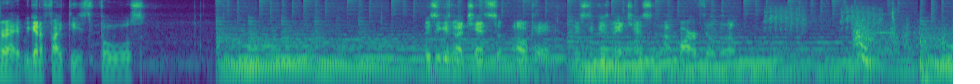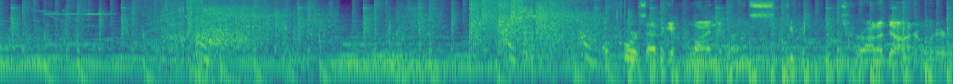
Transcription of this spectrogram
Right. We gotta fight these fools. At least it gives me a chance to... Okay. At least it gives me a chance to get my bar filled up. Of course, I have to get blinded by this stupid Pteranodon or whatever.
